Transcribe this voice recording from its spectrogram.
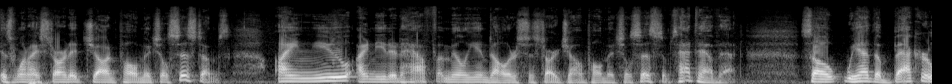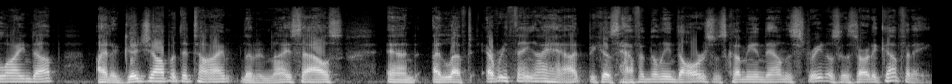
is when I started John Paul Mitchell Systems. I knew I needed half a million dollars to start John Paul Mitchell Systems. Had to have that. So we had the backer lined up. I had a good job at the time, lived in a nice house, and I left everything I had because half a million dollars was coming in down the street. I was going to start a company.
